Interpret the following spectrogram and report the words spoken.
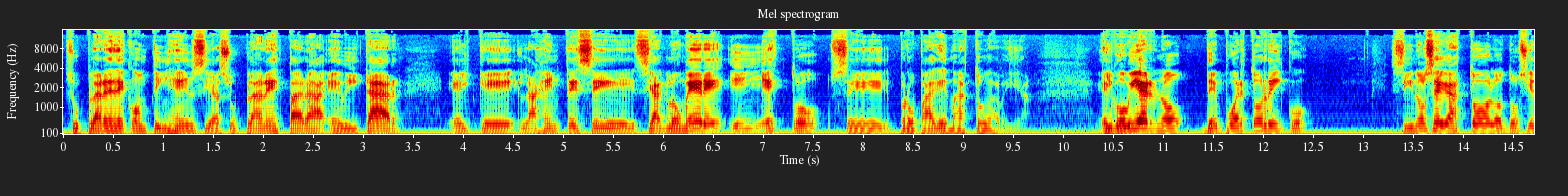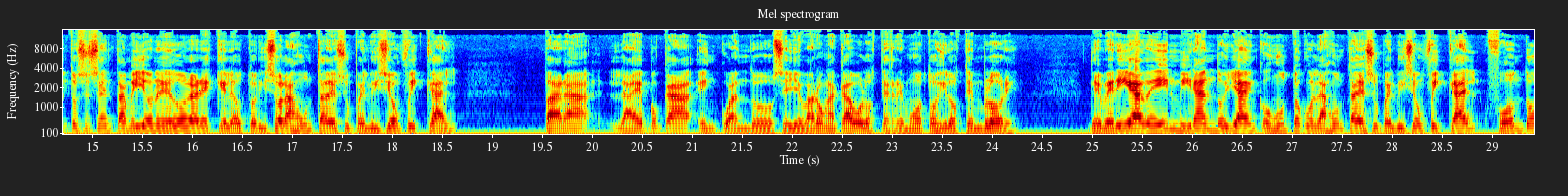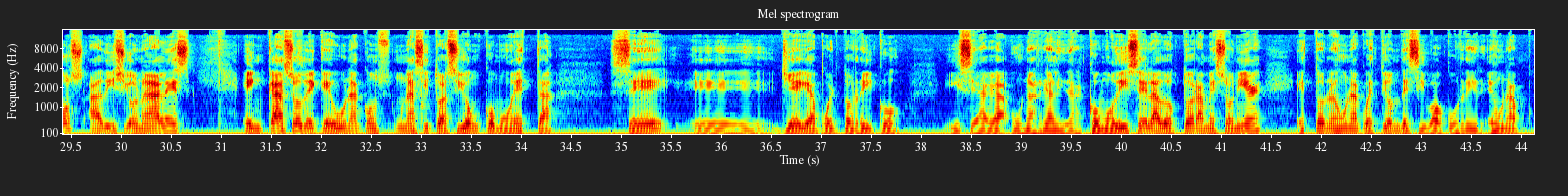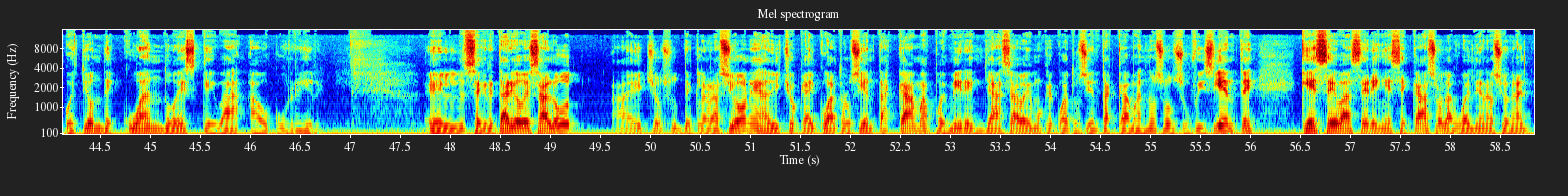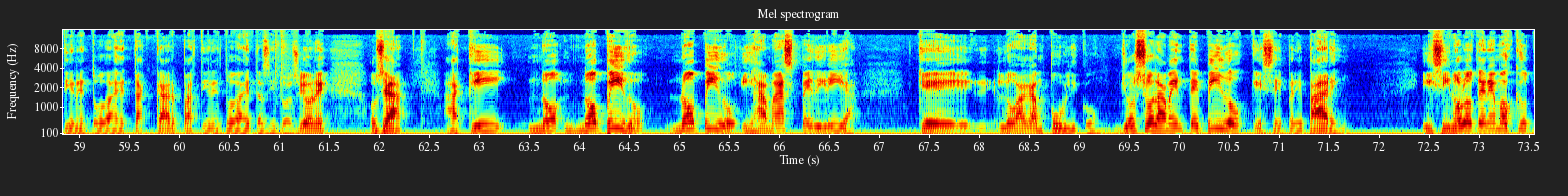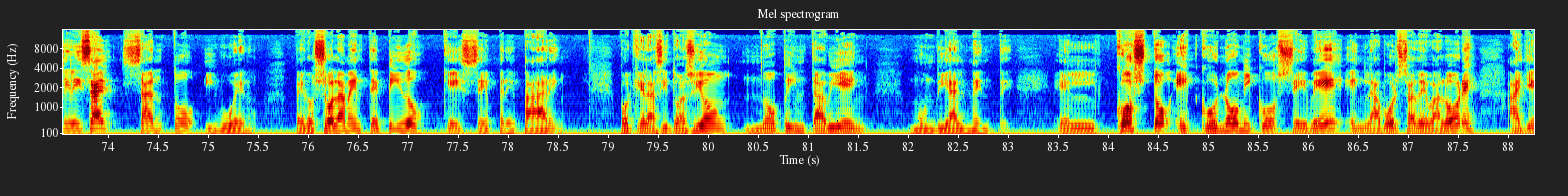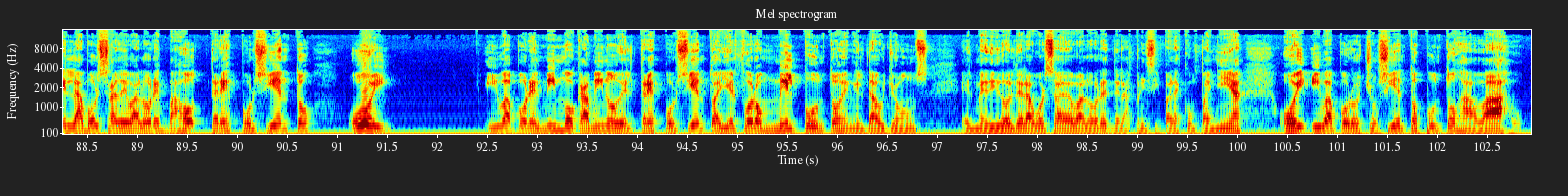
sus planes de contingencia, sus planes para evitar el que la gente se, se aglomere y esto se propague más todavía. El gobierno de Puerto Rico, si no se gastó los 260 millones de dólares que le autorizó la Junta de Supervisión Fiscal para la época en cuando se llevaron a cabo los terremotos y los temblores, debería de ir mirando ya en conjunto con la Junta de Supervisión Fiscal fondos adicionales en caso de que una, una situación como esta se eh, llegue a Puerto Rico y se haga una realidad. Como dice la doctora Mesonier, esto no es una cuestión de si va a ocurrir, es una cuestión de cuándo es que va a ocurrir. El secretario de Salud ha hecho sus declaraciones, ha dicho que hay 400 camas, pues miren, ya sabemos que 400 camas no son suficientes. ¿Qué se va a hacer en ese caso? La Guardia Nacional tiene todas estas carpas, tiene todas estas situaciones. O sea, aquí no, no pido, no pido y jamás pediría que lo hagan público. Yo solamente pido que se preparen. Y si no lo tenemos que utilizar, santo y bueno. Pero solamente pido que se preparen porque la situación no pinta bien mundialmente. El costo económico se ve en la bolsa de valores. Ayer la bolsa de valores bajó 3%. Hoy iba por el mismo camino del 3%. Ayer fueron mil puntos en el Dow Jones, el medidor de la bolsa de valores de las principales compañías. Hoy iba por 800 puntos abajo.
